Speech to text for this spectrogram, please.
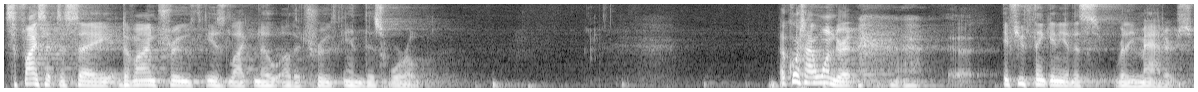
Suffice it to say, divine truth is like no other truth in this world. Of course, I wonder uh, if you think any of this really matters,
